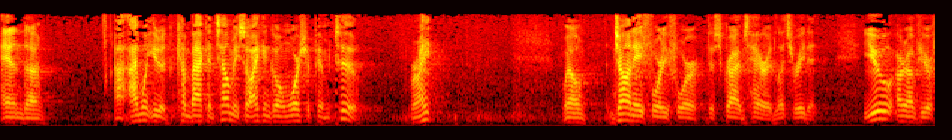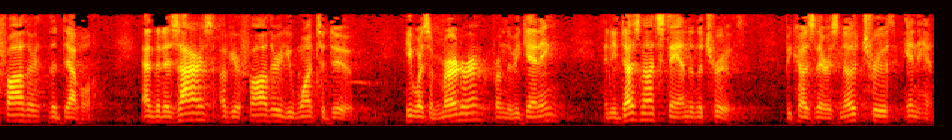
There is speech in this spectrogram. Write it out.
and uh, I, I want you to come back and tell me so I can go and worship him too. Right? Well, John 8:44 describes Herod. Let's read it. You are of your father the devil, and the desires of your father you want to do. He was a murderer from the beginning and he does not stand in the truth, because there is no truth in him.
